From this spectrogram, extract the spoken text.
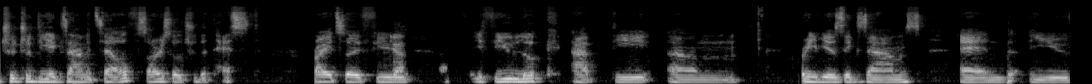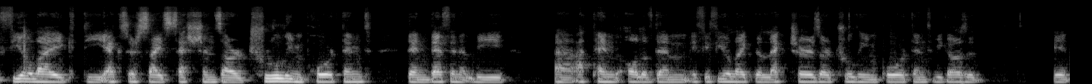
to, to the exam itself. Sorry, so to the test, right? So if you yeah. if you look at the um, previous exams and you feel like the exercise sessions are truly important, then definitely uh, attend all of them if you feel like the lectures are truly important because it it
